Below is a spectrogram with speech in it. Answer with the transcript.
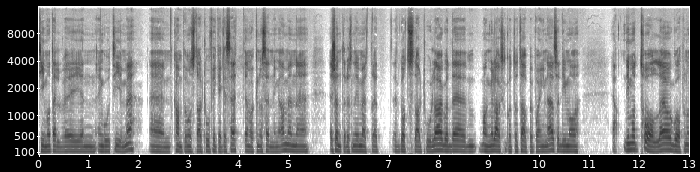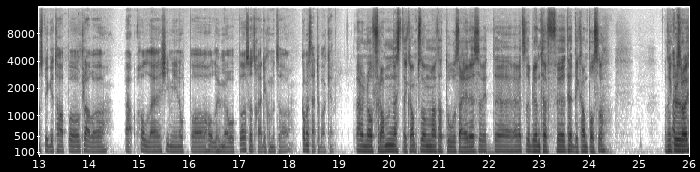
10 mot 11 i en, en god time. Eh, kampen mot Start 2 fikk jeg ikke sett, den var ikke noe sending av, men eh, jeg skjønte det som de møter et, et godt Start 2-lag, og det er mange lag som kommer til å tape poeng der, så de må, ja, de må tåle å gå på noen stygge tap og klare å ja, holde kjemien oppe og holde humøret oppe, så tror jeg de kommer til å komme sterkt tilbake igjen. Det er vel nå Fram neste kamp, som har tatt to seire, så vidt eh, jeg vet. Så det blir en tøff tredjekamp også. Hva tenker du, Roy?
